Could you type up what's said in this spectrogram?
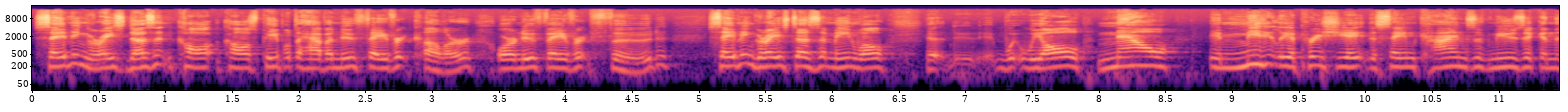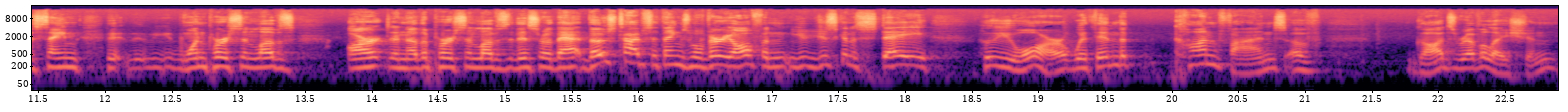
Saving grace doesn't call, cause people to have a new favorite color or a new favorite food. Saving grace doesn't mean, well, uh, we all now immediately appreciate the same kinds of music and the same, one person loves art, another person loves this or that. Those types of things will very often, you're just going to stay who you are within the confines of God's revelation.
